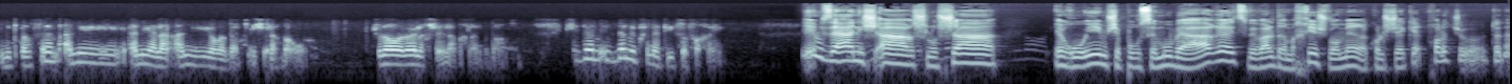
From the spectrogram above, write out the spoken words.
מתפרסם, אני, אני, אני יורה בעצמי, שיהיה לך ברור. שלא לא יהיה לך שאלה בכלל לדבר הזה. כי זה, זה מבחינתי סוף החיים. אם זה היה נשאר שלושה אירועים שפורסמו בהארץ, ווולדר מכחיש ואומר הכל שקר, יכול להיות שהוא, אתה יודע,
